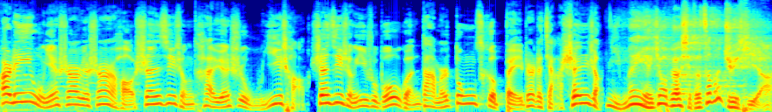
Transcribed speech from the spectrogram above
二零一五年十二月十二号，山西省太原市五一厂山西省艺术博物馆大门东侧北边的假山上，你妹呀，要不要写的这么具体啊？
